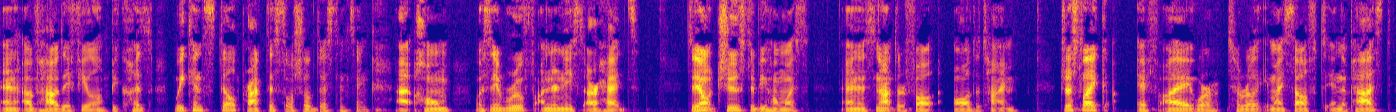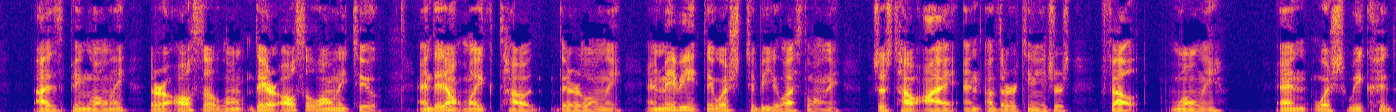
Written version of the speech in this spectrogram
and of how they feel because we can still practice social distancing at home with a roof underneath our heads. They don't choose to be homeless, and it's not their fault all the time. Just like if I were to relate myself in the past as being lonely, they are also they are also lonely too, and they don't like how they're lonely, and maybe they wish to be less lonely, just how I and other teenagers felt lonely, and wish we could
